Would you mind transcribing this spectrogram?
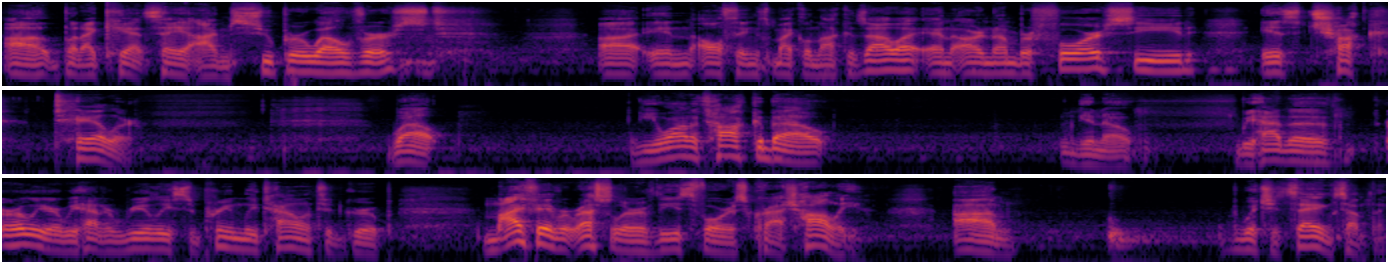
uh, but I can't say I'm super well versed uh, in all things Michael Nakazawa. And our number four seed is Chuck Taylor. Well, you want to talk about, you know, we had a earlier we had a really supremely talented group. My favorite wrestler of these four is Crash Holly, um, which is saying something.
